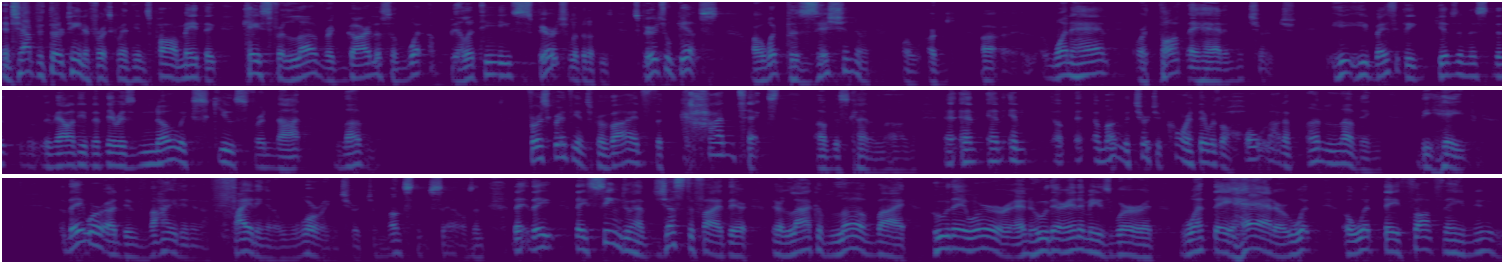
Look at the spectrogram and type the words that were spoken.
In chapter 13 of 1 Corinthians, Paul made the case for love regardless of what abilities, spiritual abilities, spiritual gifts, or what position or, or, or, or one had or thought they had in the church he, he basically gives them this the, the reality that there is no excuse for not loving. First Corinthians provides the context of this kind of love. And, and, and uh, among the church at Corinth, there was a whole lot of unloving behavior. They were a divided and a fighting and a warring church amongst themselves. And they, they, they seemed to have justified their, their lack of love by who they were and who their enemies were and what they had or what, or what they thought they knew.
